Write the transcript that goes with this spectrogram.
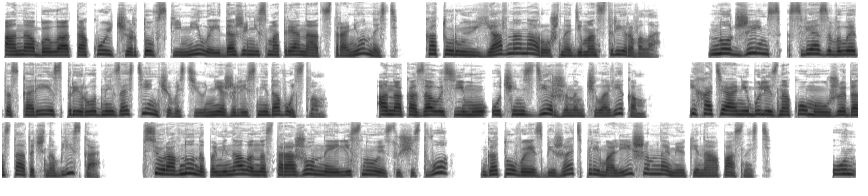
Она была такой чертовски милой, даже несмотря на отстраненность, которую явно нарочно демонстрировала. Но Джеймс связывал это скорее с природной застенчивостью, нежели с недовольством. Она казалась ему очень сдержанным человеком, и хотя они были знакомы уже достаточно близко, все равно напоминала настороженное лесное существо, готовое сбежать при малейшем намеке на опасность. Он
